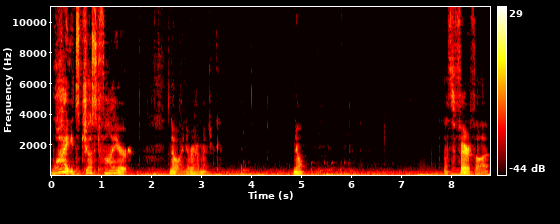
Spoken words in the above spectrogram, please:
Why? It's just fire. No, I never had magic. No. That's a fair thought.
